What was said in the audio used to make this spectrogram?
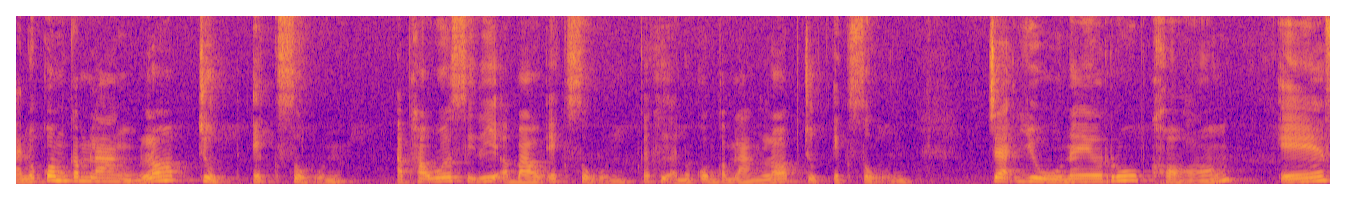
อนุกรมกำลังรอบจุด x 0 a power series about x 0ก็คืออนุกรมกำลังรอบจุด x 0จะอยู่ในรูปของ f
